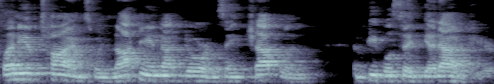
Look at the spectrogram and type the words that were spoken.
plenty of times when knocking on that door and saying chaplain, and people say, get out of here.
